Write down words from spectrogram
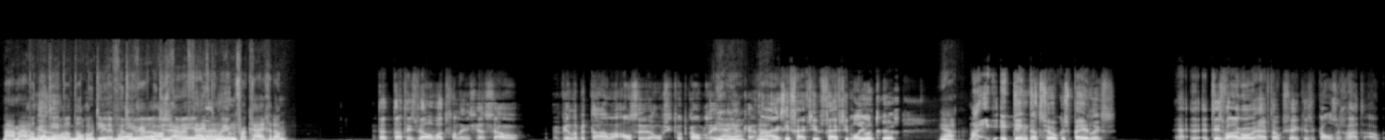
Maar, maar wat moet hij, wat, moet hij, moet hij, eh, moeten ze daar weer achterin, 50 eh, miljoen voor krijgen dan? dat, dat is wel wat Valencia zou willen betalen als er de optie tot koop ligt. Ja, ja, Dan krijgt ja. Ajax die 15, 15 miljoen terug. Ja. Maar ik, ik denk dat zulke spelers. Ja, het is waar hoor, hij heeft ook zeker zijn kansen gehad. Ook,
